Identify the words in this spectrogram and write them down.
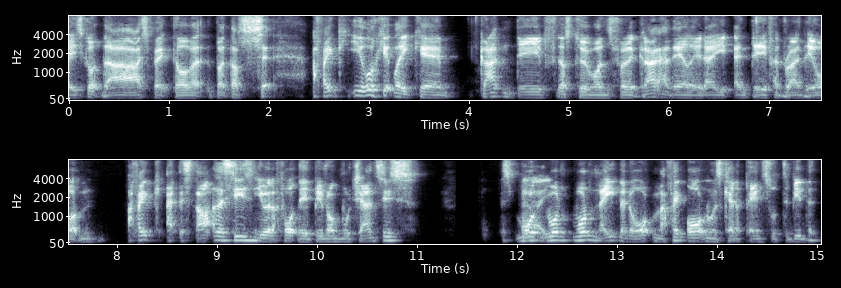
he's got that aspect of it. But there's, I think you look at like um, Grant and Dave. There's two ones for it. Grant had LA Knight and Dave had Randy Orton. I think at the start of the season you would have thought they'd be Rumble chances. It's more, uh, more, more Knight than Orton. I think Orton was kind of penciled to be the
